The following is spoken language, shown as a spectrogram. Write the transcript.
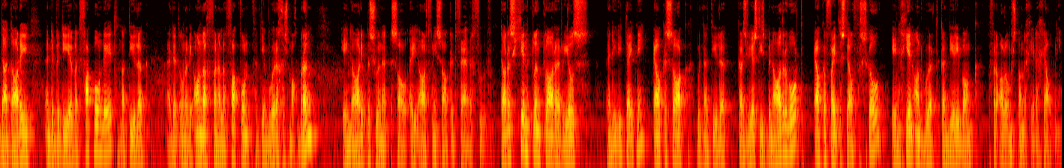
dat daardie individue wat vakbonde het, natuurlik dit onder die aandag van hulle vakbond verteenwoordigers mag bring en daardie persone sal uit die aard van die saak dit verder voer. Daar is geen klinkklare reëls in hierdie tyd nie. Elke saak moet natuurlik kasuïsties benader word. Elke feite stel verskil en geen antwoord kan deur die bank vir alle omstandighede geld nie.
